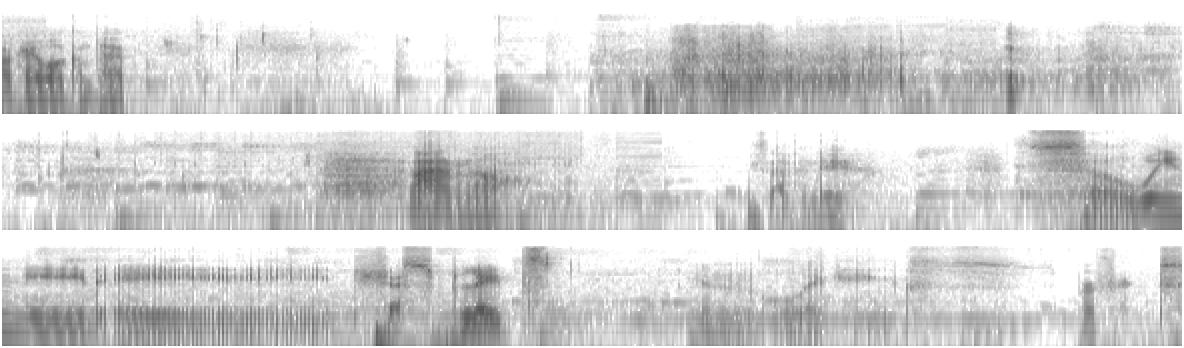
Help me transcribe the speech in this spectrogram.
Okay, welcome back. I don't know. 70. So we need a chest plate and leggings. Perfect.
